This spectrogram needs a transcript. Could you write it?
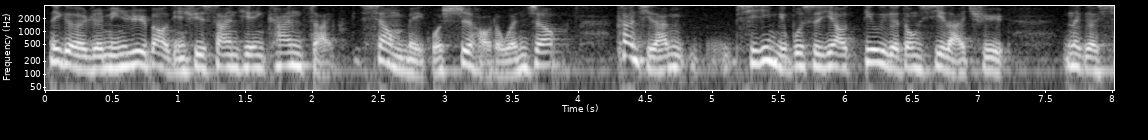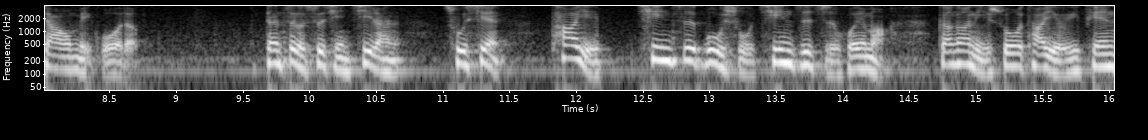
那个人民日报连续三天刊载向美国示好的文章，看起来习近平不是要丢一个东西来去那个吓唬美国的。但这个事情既然出现，他也亲自部署、亲自指挥嘛。刚刚你说他有一篇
